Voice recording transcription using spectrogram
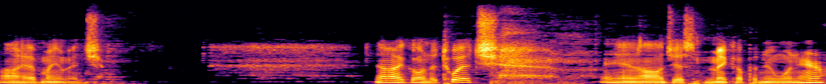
I have my image. Now I go into Twitch and I'll just make up a new one here.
